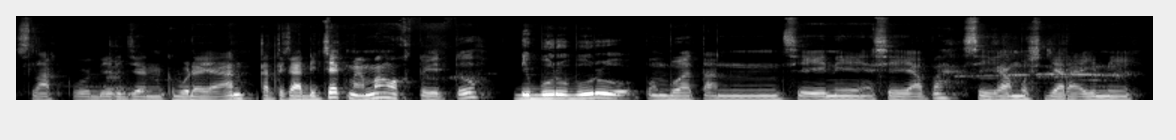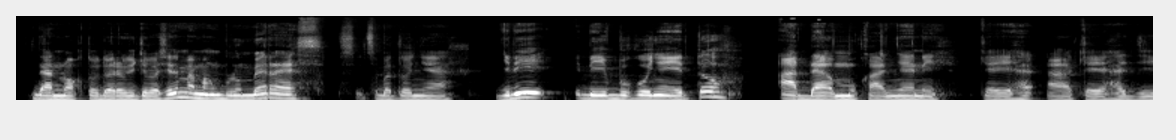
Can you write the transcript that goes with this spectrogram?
selaku Dirjen Kebudayaan, ketika dicek memang waktu itu diburu-buru pembuatan si ini si apa si kamus sejarah ini. Dan waktu 2017 itu memang belum beres se- sebetulnya. Jadi di bukunya itu ada mukanya nih Kiai Ha- eh, Kiai Haji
